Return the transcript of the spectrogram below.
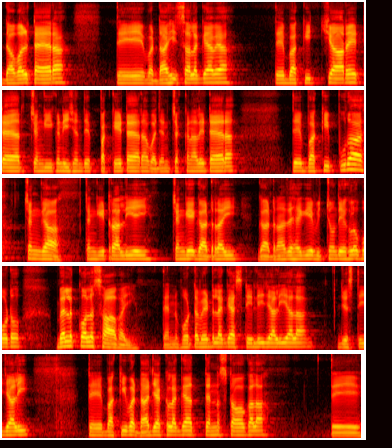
ਡਬਲ ਟਾਇਰ ਆ ਤੇ ਵੱਡਾ ਹਿੱਸਾ ਲੱਗਿਆ ਹੋਇਆ। ਅਤੇ ਬਾਕੀ ਚਾਰੇ ਟਾਇਰ ਚੰਗੀ ਕੰਡੀਸ਼ਨ ਦੇ ਪੱਕੇ ਟਾਇਰ ਆ, ਵਜਨ ਚੱਕਣ ਵਾਲੇ ਟਾਇਰ ਆ। ਅਤੇ ਬਾਕੀ ਪੂਰਾ ਚੰਗਾ, ਚੰਗੀ ਟਰਾਲੀ ਆ ਜੀ, ਚੰਗੇ ਗਾਡਰ ਆ ਜੀ। ਗਾਡਰਾਂ ਤੇ ਹੈਗੀ ਹੈ ਵਿੱਚੋਂ ਦੇਖ ਲਓ ਫੋਟੋ ਬਿਲਕੁਲ ਸਾਫ਼ ਆ ਜੀ। ਤਿੰਨ ਫੁੱਟ ਵਿੱਡ ਲੱਗਿਆ, ਸਟੀਲੀ ਜਾਲੀ ਵਾਲਾ, ਜਿਸਤੀ ਜਾਲੀ। ਅਤੇ ਬਾਕੀ ਵੱਡਾ ਜੈਕ ਲੱਗਿਆ, ਤਿੰਨ ਸਟਾਕ ਵਾਲਾ। ਅਤੇ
